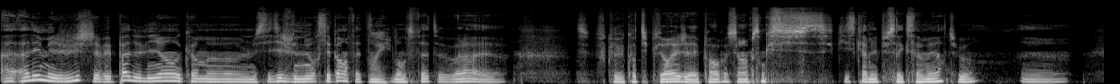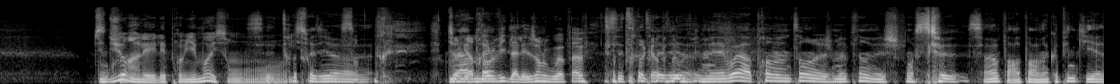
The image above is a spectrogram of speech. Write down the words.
allait, mais juste, j'avais pas de lien comme, euh, je me suis dit, je ne nourrissais pas, en fait. Dans le fait, euh, voilà, euh, que quand il pleurait, j'avais pas, j'ai l'impression qu'il se calmait plus avec sa mère, tu vois. C'est dur, hein, les, les, premiers mois, ils sont. C'est très, très dur. tu regardes dans le vide, là, les gens le voient pas. C'est très, très Mais ouais, après, en même temps, je me plains, mais je pense que c'est rien par rapport à ma copine qui est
